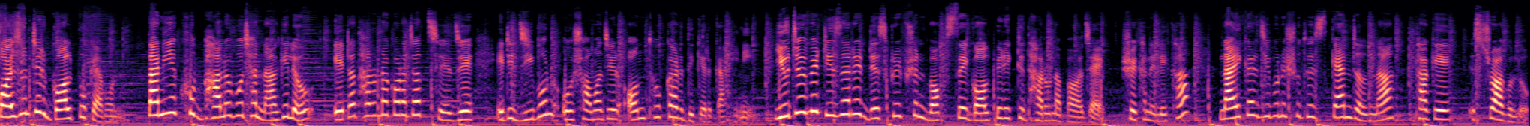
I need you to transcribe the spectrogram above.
পয়জনটির গল্প কেমন? তা নিয়ে খুব ভালো বোঝা না গেলেও এটা ধারণা করা যাচ্ছে যে এটি জীবন ও সমাজের অন্ধকার দিকের কাহিনী। ইউটিউবে টিজারের ডেসক্রিপশন বক্সে গল্পের একটি ধারণা পাওয়া যায়। সেখানে লেখা, নায়িকার জীবনে শুধু স্ক্যান্ডাল না, থাকে স্ট্রাগলও।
